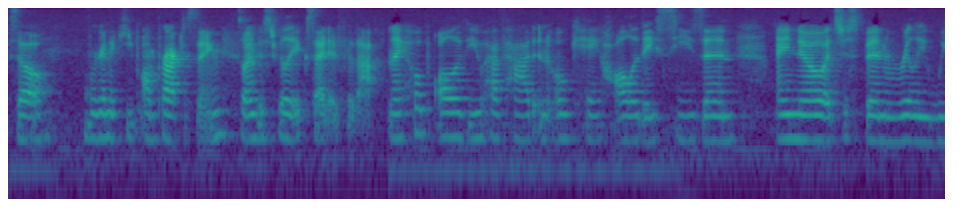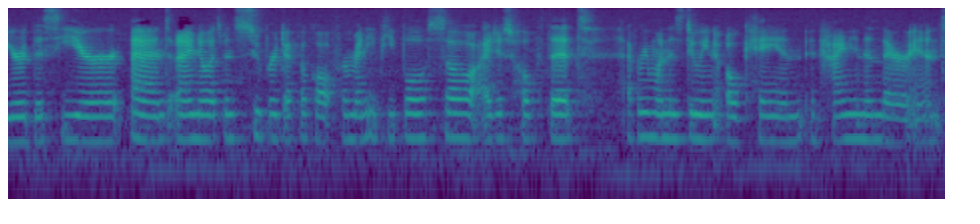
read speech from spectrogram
So we're gonna keep on practicing. So I'm just really excited for that. And I hope all of you have had an okay holiday season. I know it's just been really weird this year and, and I know it's been super difficult for many people. So I just hope that everyone is doing okay and, and hanging in there and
